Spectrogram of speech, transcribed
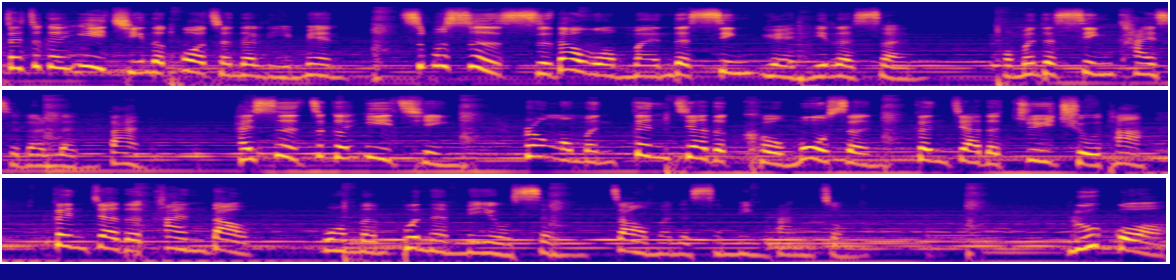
在这个疫情的过程的里面，是不是使到我们的心远离了神？我们的心开始了冷淡？还是这个疫情让我们更加的渴慕神，更加的追求他，更加的看到我们不能没有神在我们的生命当中？如果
